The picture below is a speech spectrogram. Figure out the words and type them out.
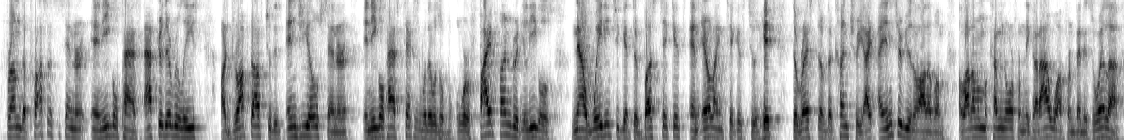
from the processing center in Eagle Pass after they're released are dropped off to this NGO center in Eagle Pass, Texas, where there was over 500 illegals now waiting to get their bus tickets and airline tickets to hit the rest of the country. I, I interviewed a lot of them. A lot of them are coming over from Nicaragua, from Venezuela,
